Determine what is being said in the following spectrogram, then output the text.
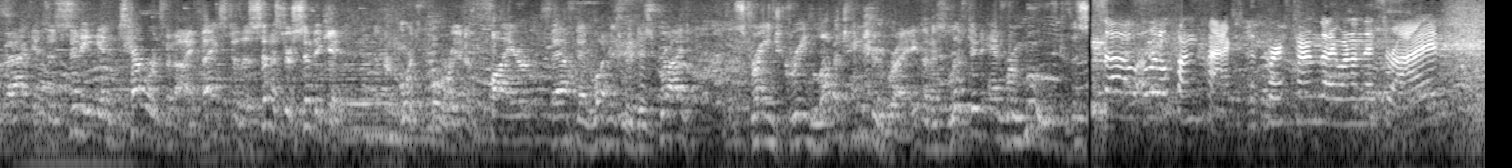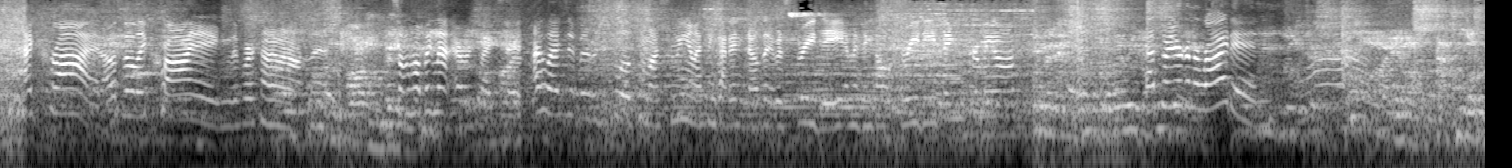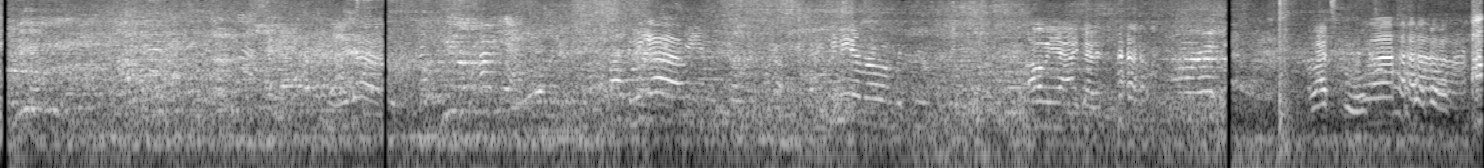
back. It's a city in terror tonight, thanks to the sinister syndicate. The reports pour in of fire, theft, and what has been described as a strange green levitation ray that has lifted and removed the So, a little fun fact. The first time that I went on this ride, cried. I was literally crying the first time I went on this. So I'm hoping that Eric likes it. I liked it, but it was just a little too much for me, and I think I didn't know that it was 3D, and I think the whole 3D thing threw me off. That's what you're gonna ride in. We go. We need a row number two. Oh yeah, I get it. well, that's cool.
